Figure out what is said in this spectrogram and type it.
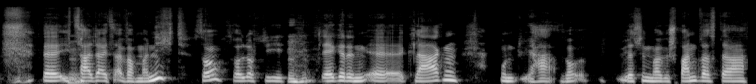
äh, ich zahle da jetzt einfach mal nicht. So, soll doch die mhm. Klägerin äh, klagen. Und ja, also, wir sind mal gespannt, was da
